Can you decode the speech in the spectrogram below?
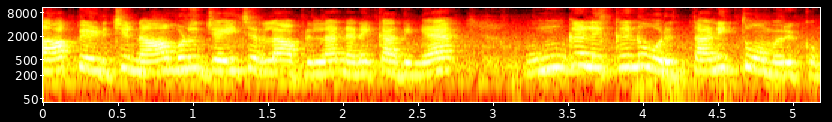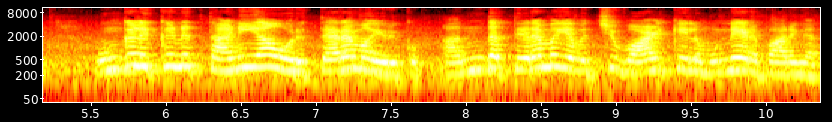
காப்பி அடிச்சு நாமளும் ஜெயிச்சிடலாம் அப்படின்லாம் நினைக்காதீங்க. உங்களுக்குன்னு ஒரு தனித்துவம் இருக்கும். உங்களுக்குன்னு தனியா ஒரு திறமை இருக்கும். அந்த திறமையை வச்சு வாழ்க்கையில முன்னேற பாருங்க.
